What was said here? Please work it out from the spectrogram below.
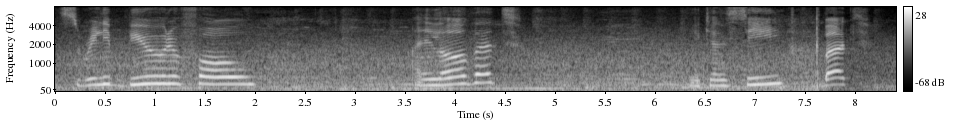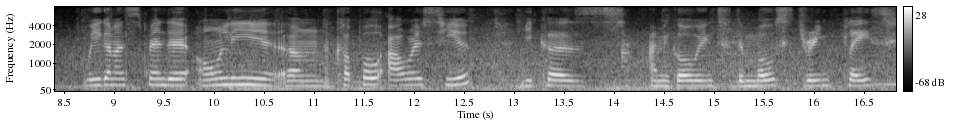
It's really beautiful. I love it. You can see, but we're gonna spend it only um, a couple hours here because I'm going to the most dream place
